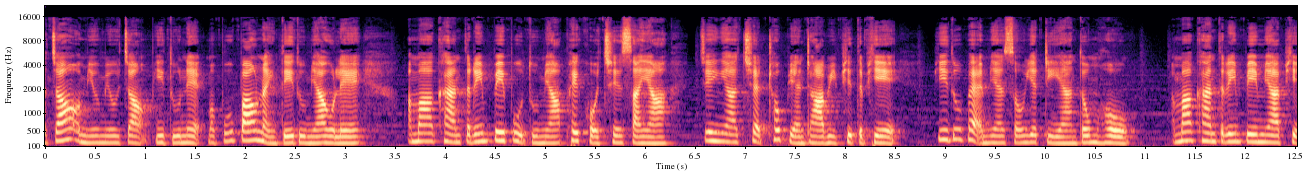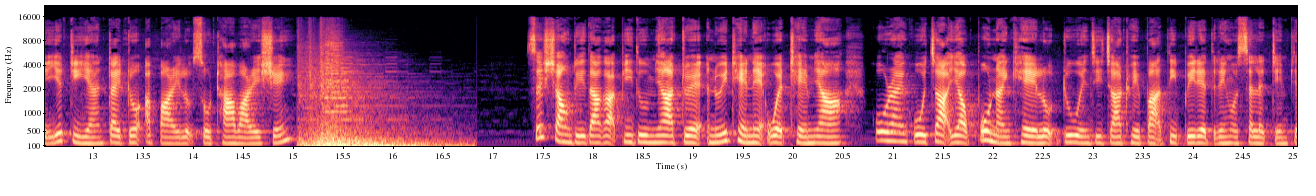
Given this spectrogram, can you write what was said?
အကြောင်းအမျိုးမျိုးကြောင့်ပြည်သူနဲ့မပူးပေါင်းနိုင်သေးသူများကိုလည်းအမာခံတရင်ပေးဖို့သူများဖိတ်ခေါ်ခြင်းဆိုင်ရာကြေညာချက်ထုတ်ပြန်ထားပြီးဖြစ်သဖြင့်ပြည်သူ့ဘက်အမြန်ဆုံးရက်တီရန်သို့မဟုတ် အမခံတရင်ပေးများဖြင့်ရက်တီရန်တိုက်တွန်းအပ်ပါတယ်လို့ဆိုထားပါတယ်ရှင်။စိတ်ရှောင်ဒေတာကပြည်သူများအတွက်အနှွေးထည်နဲ့အဝတ်ထည်များကိုယ်တိုင်ကိုကြရောက်ပို့နိုင်ခဲ့လို့ဒူဝင်ကြီးကြားထွေးပအသိပေးတဲ့သတင်းကိုဆက်လက်တင်ပြ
